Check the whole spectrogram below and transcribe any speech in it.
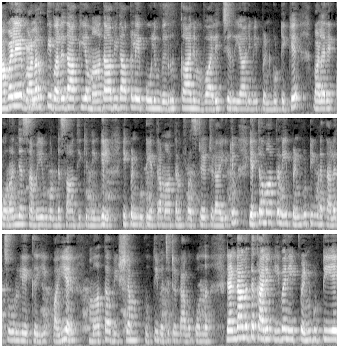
അവളെ വളർത്തി വലുതാക്കിയ മാതാപിതാക്കളെ പോലും വെറുക്കാനും വലിച്ചെറിയാനും ഈ പെൺകുട്ടിക്ക് വളരെ കുറഞ്ഞ സമയം കൊണ്ട് സാധിക്കുന്നെങ്കിൽ ഈ പെൺകുട്ടി എത്രമാത്രം ഫ്രസ്ട്രേറ്റഡ് ആയിരിക്കും. എത്രമാത്രം ഈ പെൺകുട്ടിയുടെ തലച്ചോറിലേക്ക് ഈ പയ്യൻ മതവിഷം കുത്തിവെച്ചിട്ടുണ്ടാകും ഒന്ന്. രണ്ടാമത്തെ കാര്യം ഇവൻ ഈ പെൺകുട്ടിയെ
